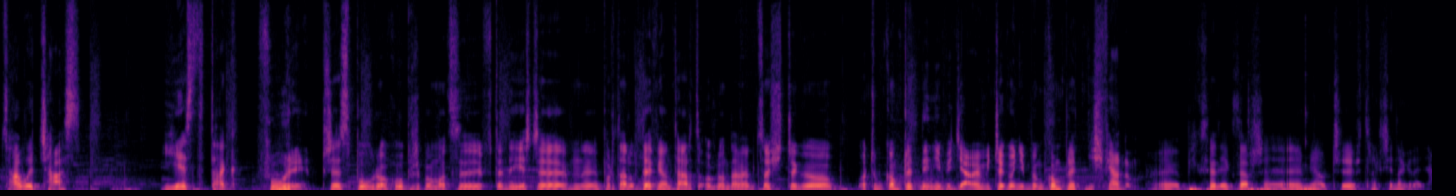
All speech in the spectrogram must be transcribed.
cały czas jest tak fury. Przez pół roku przy pomocy wtedy jeszcze portalu DeviantArt oglądałem coś, czego, o czym kompletnie nie wiedziałem i czego nie byłem kompletnie świadom. E, Pixel jak zawsze e, miał czy w trakcie nagrania.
